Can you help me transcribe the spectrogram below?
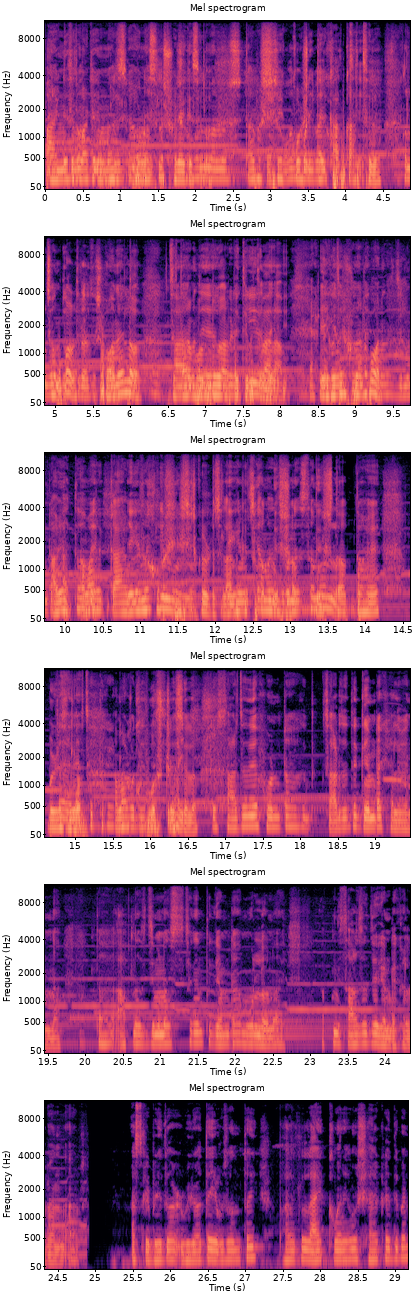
পায়ের নিচে মাটি মনে মনে হচ্ছিল সরে গেছিল। তারপর সে কষ্টে কাপ কাঁদছিল। কিছুক্ষণ পর ফোন এলো যে তার বন্ধু আর পৃথিবীতে নেই। এই কথা শোনার পর আমি আমার গায়ে খুব শিরশির করে উঠেছিল। আমি কিছুক্ষণ নিস্তব্ধ হয়ে বসেছিলাম আমার খুব কষ্ট ছিল তো চার্জার দিয়ে ফোনটা চার্জার দিয়ে গেমটা খেলবেন না। তা আপনার জীবন আসতে কিন্তু গেমটা মূল্য নয়। আপনি চার্জার দিয়ে গেমটা খেলবেন না। আর আজকের ভিডিও ভিডিওতে এই পর্যন্তই। ভালো লাইক কমেন্ট এবং শেয়ার করে দেবেন।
